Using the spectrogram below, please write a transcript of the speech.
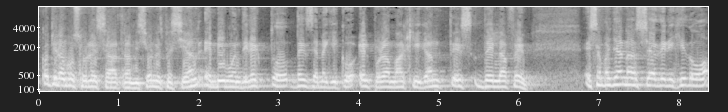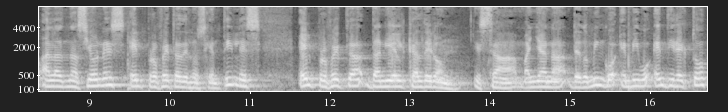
Continuamos con esa transmisión especial en vivo, en directo desde México, el programa Gigantes de la Fe. Esa mañana se ha dirigido a las naciones el profeta de los gentiles, el profeta Daniel Calderón. Esta mañana de domingo en vivo, en directo,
